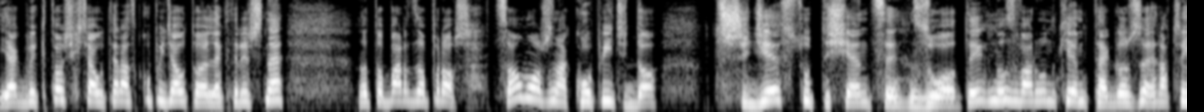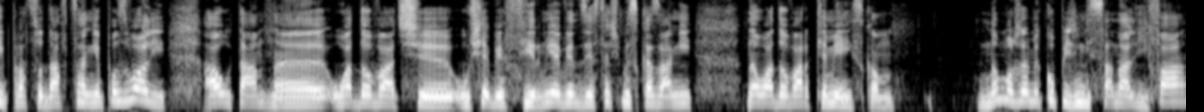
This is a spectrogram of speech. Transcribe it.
jakby ktoś chciał teraz kupić auto elektryczne, no to bardzo proszę, co można kupić do 30 tysięcy złotych, no z warunkiem tego, że raczej pracodawca nie pozwoli auta e, ładować e, u siebie w firmie, więc jesteśmy skazani na ładowarkę miejską. No możemy kupić Nissana Leafa,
